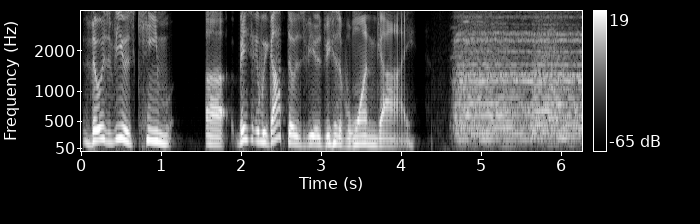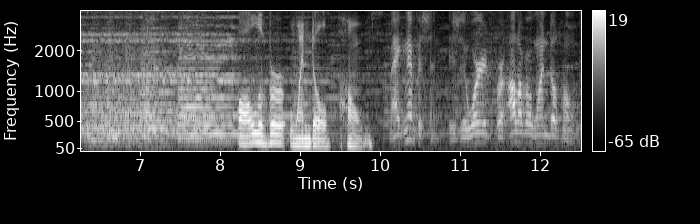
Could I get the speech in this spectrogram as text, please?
those views came uh, basically we got those views because of one guy. Oliver wendell holmes. Magnificent is the word for oliver wendell holmes.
